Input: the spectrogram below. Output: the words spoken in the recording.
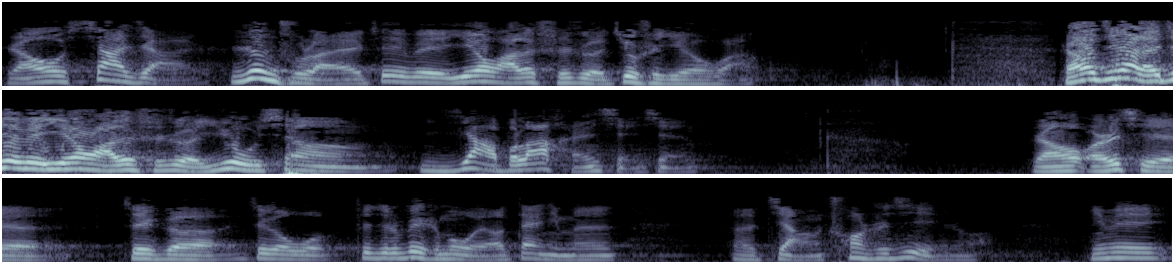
然后夏甲认出来这位耶和华的使者就是耶和华。然后接下来这位耶和华的使者又向亚伯拉罕显现。然后，而且这个这个我这就是为什么我要带你们呃讲创世纪是吧？因为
